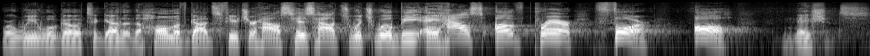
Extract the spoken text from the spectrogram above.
where we will go together, the home of God's future house, his house, which will be a house of prayer for all nations.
